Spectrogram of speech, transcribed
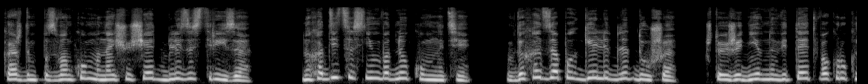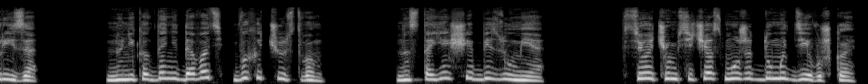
Каждым позвонком она ощущает близость Риза. Находиться с ним в одной комнате, вдыхать запах геля для душа, что ежедневно витает вокруг Риза, но никогда не давать выход чувствам. Настоящее безумие. Все, о чем сейчас может думать девушка,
